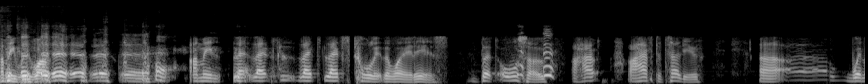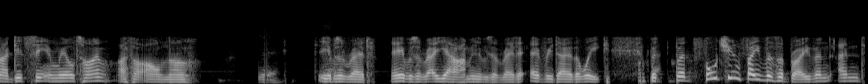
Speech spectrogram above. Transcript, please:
I mean, we won't. I mean, let let let let's call it the way it is. But also, I have I have to tell you, uh, when I did see it in real time, I thought, oh no. Yeah. He was a red. He was a red. Yeah, I mean, he was a red every day of the week. Okay. But but fortune favours the brave, and and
